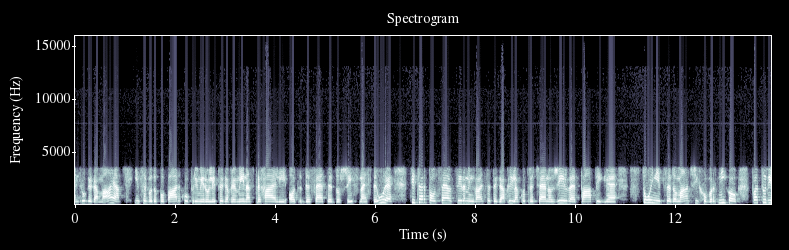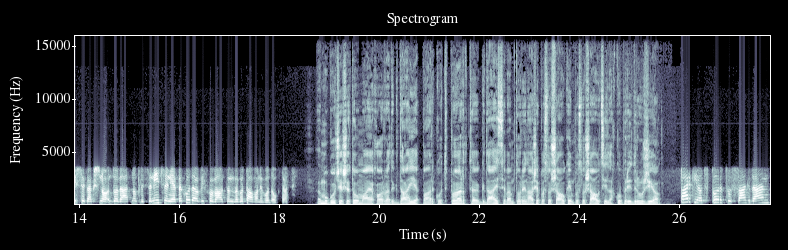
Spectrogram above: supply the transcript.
in 2. maja in se bodo po parku v primeru lepega vremena sprehajali od 10. do 16. ure. Sicer pa vse od 27. aprila, kot rečeno, želve, papige, stojnice domačih obrtnikov, pa tudi še kakšno dodatno presenečenje, tako da obiskovalcem zagotovo ne bo doktor. Mogoče še to, Maja Horvat, kdaj je park odprt, kdaj se vam torej naše poslušalke in poslušalci lahko pridružijo? Park je odprt vsak dan,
